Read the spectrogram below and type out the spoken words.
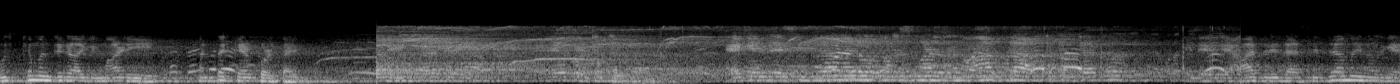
ಮುಖ್ಯಮಂತ್ರಿಗಳಾಗಿ ಮಾಡಿ ಅಂತ ಕೇಳ್ಕೊಳ್ತಾ ಇದ್ದೀನಿ ಯಾಕೆಂದರೆ ಯಾಕೆಂದ್ರೆ ಸಿದ್ದರಾಮಯ್ಯ ಮನಸ್ಸು ಮಾಡಿದ್ರೆ ಮಾತ್ರ ಆದ್ದರಿಂದ ಸಿದ್ದರಾಮಯ್ಯನವ್ರಿಗೆ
